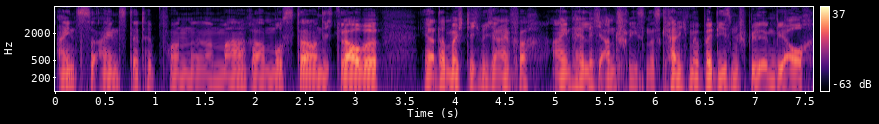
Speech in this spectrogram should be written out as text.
1 zu 1 der Tipp von äh, Mara Muster und ich glaube, ja, da möchte ich mich einfach einhellig anschließen. Das kann ich mir bei diesem Spiel irgendwie auch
